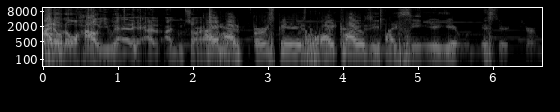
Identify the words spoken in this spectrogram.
I don't know how you had it. I, I'm sorry. I know. had first period psychology my senior year with Mr. German.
